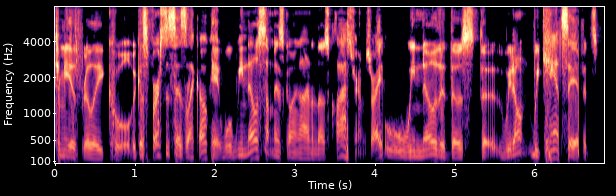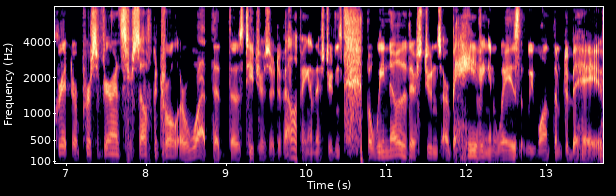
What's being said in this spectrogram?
to me is really cool because first it says like, okay, well, we know something's going on in those classrooms, right? We know that those, the, we don't, we can't say if it's grit or perseverance or self-control or what that those teachers are developing in their students, but we know that their students are behaving in ways that we want them to behave.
